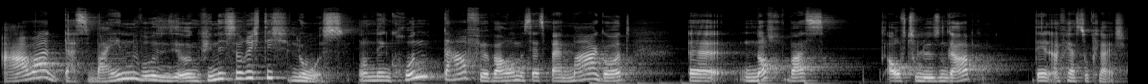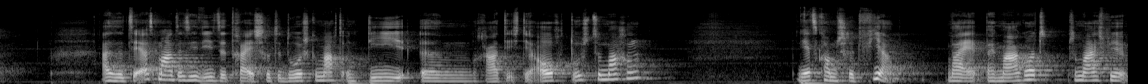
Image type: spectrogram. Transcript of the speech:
aber das Weinen wurde sie irgendwie nicht so richtig los. Und den Grund dafür, warum es jetzt bei Margot äh, noch was aufzulösen gab, den erfährst du gleich. Also zuerst mal hatte sie diese drei Schritte durchgemacht und die ähm, rate ich dir auch durchzumachen. Jetzt kommt Schritt 4. Bei, bei Margot zum Beispiel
